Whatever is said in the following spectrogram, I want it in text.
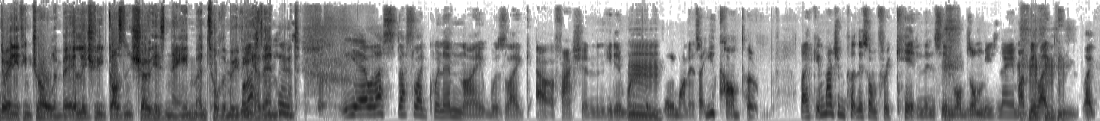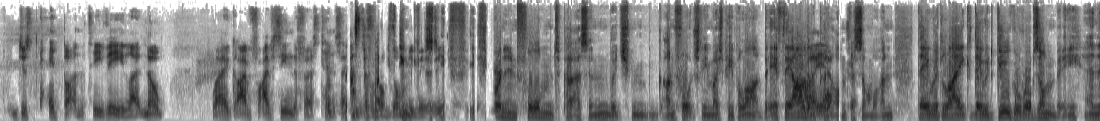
do anything trolling, but it literally doesn't show his name until the movie Well, has ended. Yeah, well, that's that's like when M Night was like out of fashion and he didn't want to put Mm. his name on it. It's like you can't put like imagine putting this on for a kid and then seeing Rob Zombie's name. I'd be like like just headbutting the TV. Like nope. Like I've I've seen the first ten seconds of Rob Zombie movie. If, if you're an informed person, which unfortunately most people aren't, but if they are going Oh, to yeah. put it on for someone, they would like they would Google Rob Zombie and then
